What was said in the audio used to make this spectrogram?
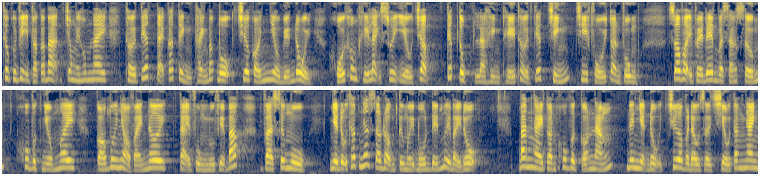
Thưa quý vị và các bạn, trong ngày hôm nay, thời tiết tại các tỉnh thành Bắc Bộ chưa có nhiều biến đổi, khối không khí lạnh suy yếu chậm, tiếp tục là hình thế thời tiết chính chi phối toàn vùng. Do vậy về đêm và sáng sớm, khu vực nhiều mây, có mưa nhỏ vài nơi tại vùng núi phía Bắc và sương mù, nhiệt độ thấp nhất dao động từ 14 đến 17 độ. Ban ngày toàn khu vực có nắng nên nhiệt độ trưa và đầu giờ chiều tăng nhanh,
